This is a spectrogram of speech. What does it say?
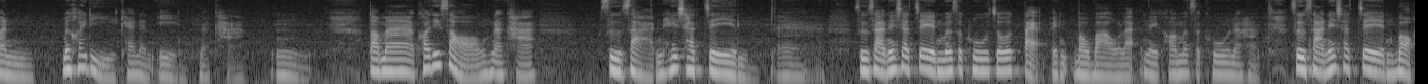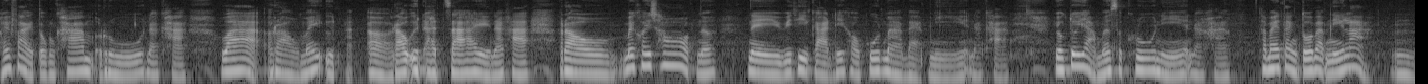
มันไม่ค่อยดีแค่นั้นเองนะคะต่อมาข้อที่2นะคะสื่อสารให้ชัดเจนอ่า สื่อสารให้ชัดเจนเมื่อสักครู่โจ้แตะเป็นเบาๆแล้วในข้อเมื่อสักครู่นะคะ สื่อสารให้ชัดเจนบอกให้ฝ่ายตรงข้ามรู้นะคะ ว่าเราไม่อึดเเราอึดอัดใจนะคะ เราไม่ค่อยชอบเนาะในวิธีการที่เขาพูดมาแบบนี้นะคะ ยกตัวอย่างเมื่อสักครู่นี้นะคะทำไมแต่งตัวแบบนี้ล่ะ อืม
